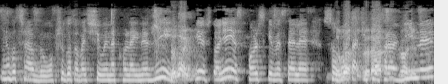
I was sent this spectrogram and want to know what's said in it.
No bo trzeba było przygotować siły na kolejne dni. No tak. Wiesz, to nie jest polskie wesele, sobota no właśnie, i poprawiny,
